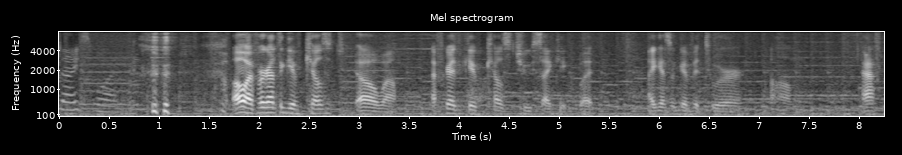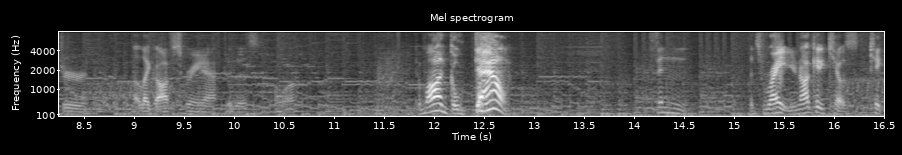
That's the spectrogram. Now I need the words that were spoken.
nice one. oh, I forgot to give Kels. Oh well, I forgot to give Kels two Psychic, but I guess I'll give it to her um, after, uh, like off screen after this. Hold on. Come on, go down. Finn, that's right. You're not gonna Kels kick.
